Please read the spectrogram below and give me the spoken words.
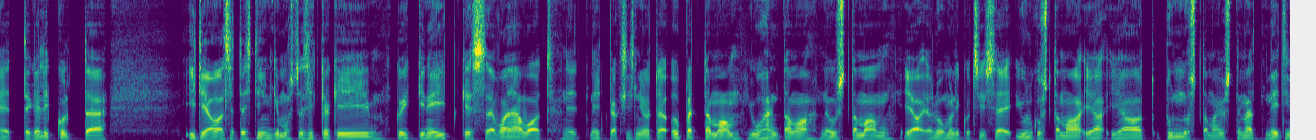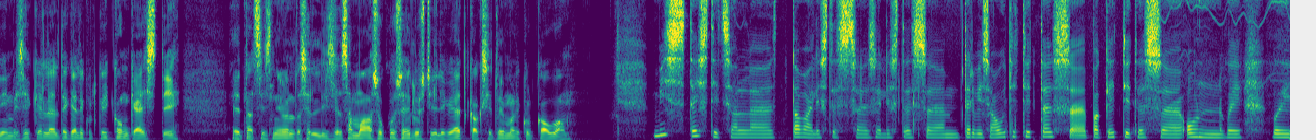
et tegelikult äh, ideaalsetes tingimustes ikkagi kõiki neid, kes vajavad, neid, neid peaks siis nii-öelda õpetama, juhendama, nõustama ja, ja loomulikult siis julgustama ja, ja tunnustama just nimelt neid inimesi, kellel tegelikult kõik ongi hästi, et nad siis nii-öelda sellise samasuguse elustiiliga jätkaksid võimalikult kaua mis testid seal äh, tavalistes äh, sellistes ähm, terviseauditites, äh, pakettides on või, või,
